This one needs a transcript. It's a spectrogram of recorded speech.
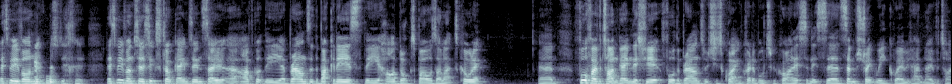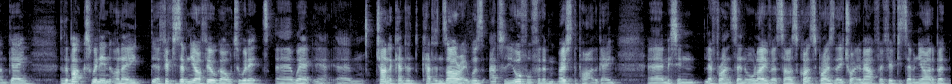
let's move on. let's move on to the six o'clock games. Then, so uh, I've got the uh, Browns at the Buccaneers, the Hard Knocks Bowl, as I like to call it. Um, fourth overtime game this year for the Browns, which is quite incredible to be quite honest, and it's the seventh straight week where we've had an overtime game. But the Bucks winning on a 57-yard field goal to win it, uh, where uh, um, Chandler Catanzaro was absolutely awful for the most of the part of the game, uh, missing left, right, and centre all over. So I was quite surprised that they trotted him out for a 57-yarder. But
